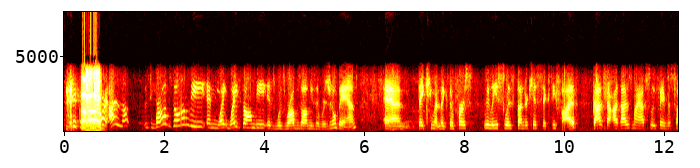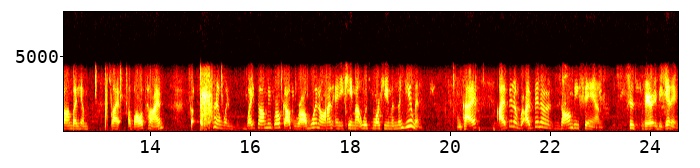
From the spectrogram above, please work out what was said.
Uh, Sorry, I love Rob Zombie and White White Zombie is was Rob Zombie's original band, and they came out like their first release was Thunder Kiss '65. That, that that is my absolute favorite song by him, by of all time. And when White Zombie broke up, Rob went on and he came out with More Human Than Human. Okay, I've been a I've been a zombie fan since the very beginning,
